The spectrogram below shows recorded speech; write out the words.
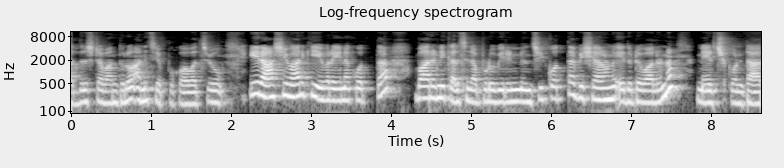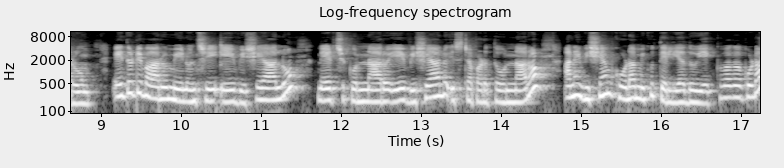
అదృష్టవంతులు అని చెప్పుకోవచ్చు. ఈ రాశి వారికి ఎవరైనా కొత్త వారిని కలిసినప్పుడు వీరి నుంచి కొత్త విషయాలను ఎదుటి వాళ్ళను నేర్చుకుంటారు. ఎదుటి వారు మీ నుంచి ఏ విషయాలు నేర్చుకున్నారో ఏ విషయాలు ఇష్టపడుతూ ఉన్నారో అనే విషయం కూడా మీకు తెలియదు. ఎక్కువగా కూడా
